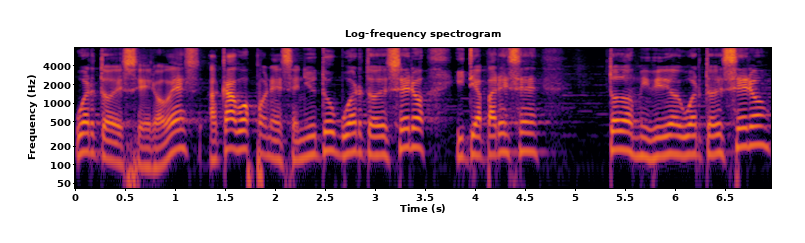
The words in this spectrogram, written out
Huerto de Cero. ¿Ves? Acá vos pones en YouTube Huerto de Cero y te aparece todos mis videos de Huerto de Cero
